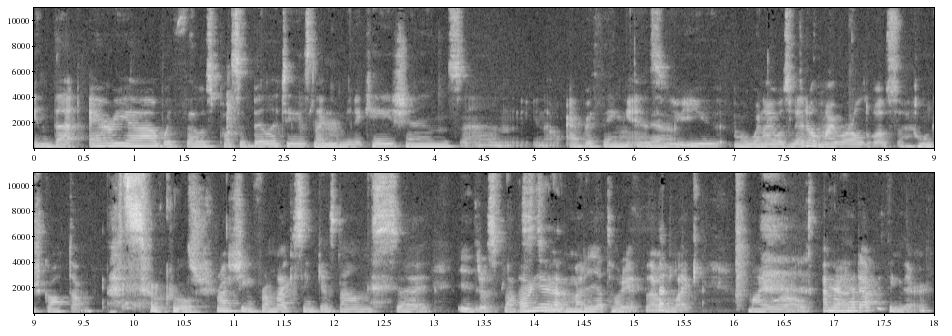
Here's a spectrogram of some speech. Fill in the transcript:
in that area with those possibilities Mm. like communications and you know everything is Yeah. you, you when i was little my world was hornsgatan that's so cool. stretching from like Zinkensdamms uh, idrottsplats Oh, yeah. to mariatorget that was like my world and i had everything there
